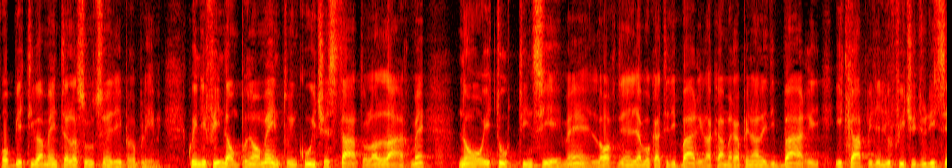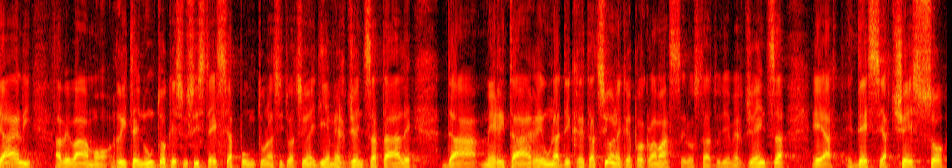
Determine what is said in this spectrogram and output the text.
obiettivamente alla soluzione dei problemi. Quindi fin da un primo momento in cui c'è stato l'allarme noi tutti insieme, l'Ordine degli Avvocati di Bari, la Camera Penale di Bari, i capi degli uffici giudiziari, avevamo ritenuto che sussistesse appunto una situazione di emergenza tale da meritare una decretazione che proclamasse lo stato di emergenza e, desse accesso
